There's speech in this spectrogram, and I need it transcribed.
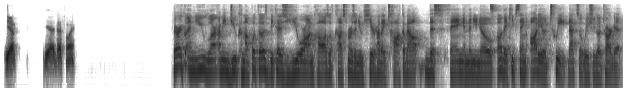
Yep. Yeah, definitely. Very cool. And you learn, I mean, do you come up with those because you are on calls with customers and you hear how they talk about this thing and then you know, oh, they keep saying audio tweet. That's what we should go target.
